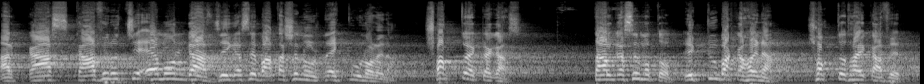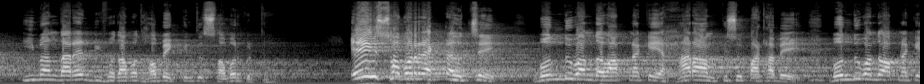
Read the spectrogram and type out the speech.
আর কাজ, কাফের হচ্ছে এমন গাছ যে গাছে বাতাসে একটু নড়ে না। শক্ত একটা গাছ। তাল গাছের মতো, একটু বাঁকা হয় না, শক্ত থাকে কাফের। ইমানদারের বিপদ আপদ হবে, কিন্তু সবর করতে হবে। এই সবরের একটা হচ্ছে বন্ধু বান্ধব আপনাকে হারাম কিছু পাঠাবে বন্ধু বান্ধব আপনাকে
